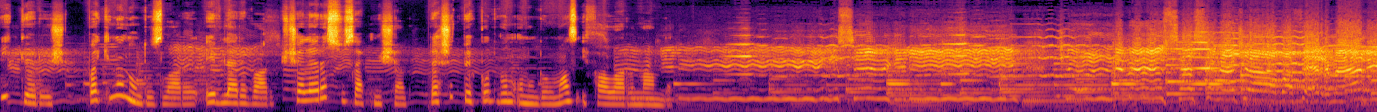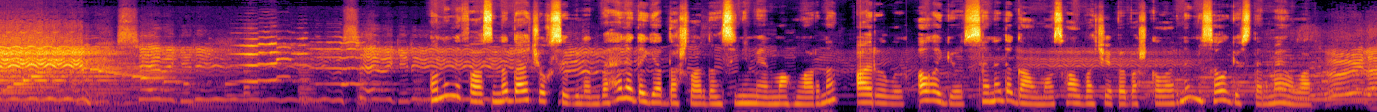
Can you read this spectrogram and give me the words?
ilk görüş, Bakının ulduzları, evləri var, küçələrə su səpmişəm. Rəşid Behbudovun unudulmaz ifalarındandır. Onun ifasında daha çox sevilən və hələ də yaddaşlardan silinməyən mahnılarına Ayrılıq, Alagöz, Sənə də qalmaz, Halvaçı və başqalarını misal göstərmək olar. Söyle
